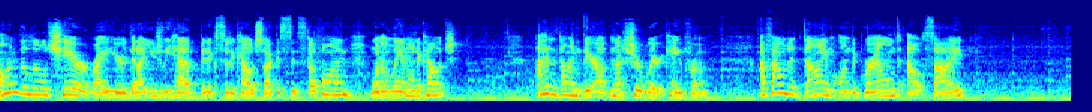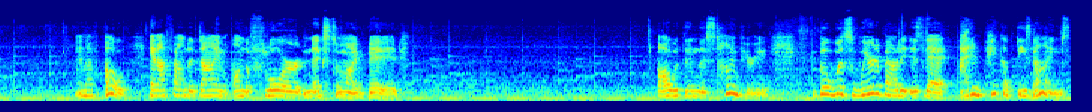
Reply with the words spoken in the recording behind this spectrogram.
on the little chair right here that I usually have next to the couch so I could sit stuff on when I'm laying on the couch. I had a dime there. I'm not sure where it came from. I found a dime on the ground outside. And I oh, and I found a dime on the floor next to my bed. All within this time period. But what's weird about it is that I didn't pick up these dimes.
